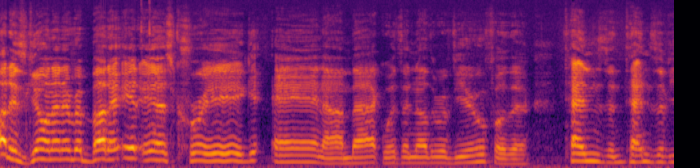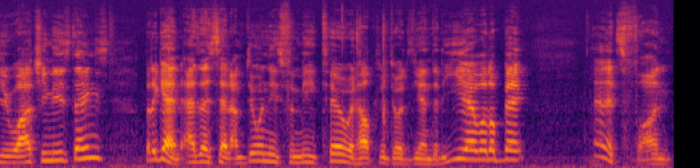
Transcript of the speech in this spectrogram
What is going on, everybody? It is Craig, and I'm back with another review for the tens and tens of you watching these things. But again, as I said, I'm doing these for me too. It helps me towards the end of the year a little bit, and it's fun.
